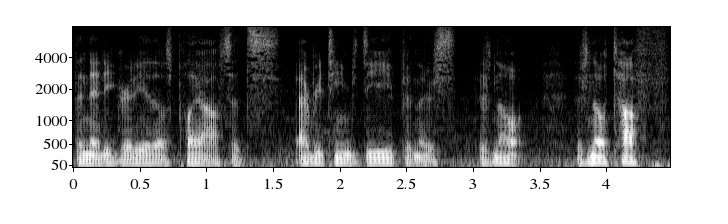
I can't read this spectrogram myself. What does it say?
the nitty gritty of those playoffs, it's every team's deep, and there's there's no there's no tough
